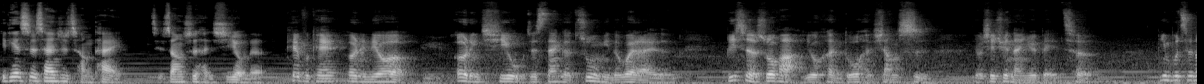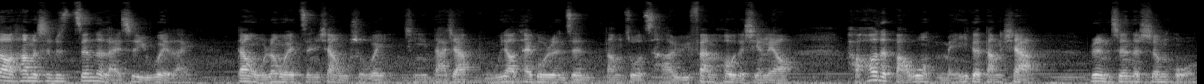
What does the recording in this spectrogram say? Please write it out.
一天四餐是常态，纸张是很稀有的。KFK 二零六二与二零七五这三个著名的未来人，彼此的说法有很多很相似，有些却南辕北辙，并不知道他们是不是真的来自于未来。但我认为真相无所谓，请大家不要太过认真，当做茶余饭后的闲聊，好好的把握每一个当下，认真的生活。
